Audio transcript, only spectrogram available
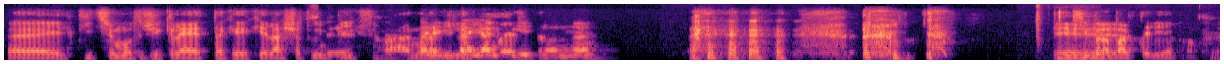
eh, il tizio in motocicletta che, che lascia Twin sì. Peaks nella villa di Keaton. Sì, quella parte lì è proprio...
